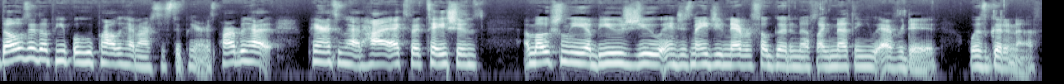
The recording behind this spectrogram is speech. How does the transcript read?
Those are the people who probably had narcissistic parents. Probably had parents who had high expectations, emotionally abused you, and just made you never feel good enough. Like nothing you ever did was good enough.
